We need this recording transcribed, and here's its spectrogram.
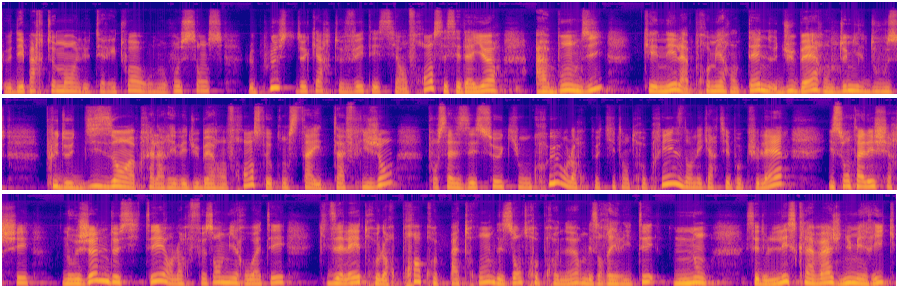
Le département est le territoire où l'on recense le plus de cartes VTC en France et c'est d'ailleurs à Bondy qu'est née la première antenne d'Uber en 2012. Plus de dix ans après l'arrivée d'Uber en France, le constat est affligeant pour celles et ceux qui ont cru en leur petite entreprise dans les quartiers populaires. Ils sont allés chercher nos jeunes de cité en leur faisant miroiter qu'ils allaient être leurs propres patrons, des entrepreneurs, mais en réalité, non. C'est de l'esclavage numérique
